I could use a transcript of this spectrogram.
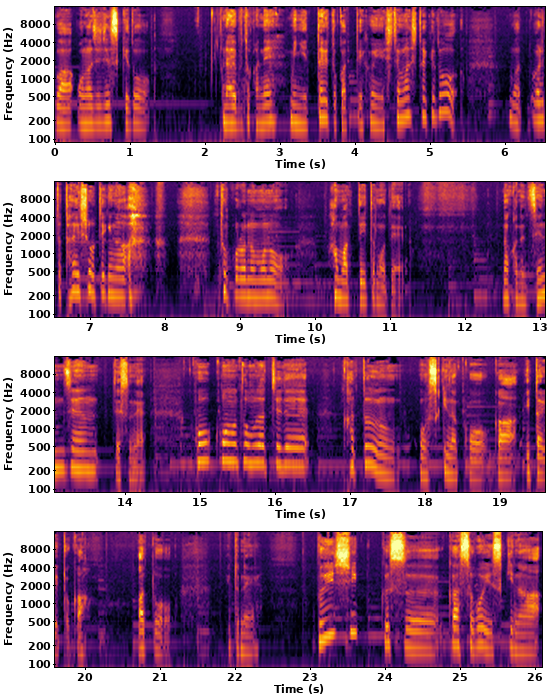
は同じですけどライブとかね見に行ったりとかっていう風にしてましたけど、まあ、割と対照的な ところのものをハマっていたのでなんかね全然ですね。高校の友達でカトゥーンを好きな子がいたりとかあとえっとね V6 がすごい好きな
